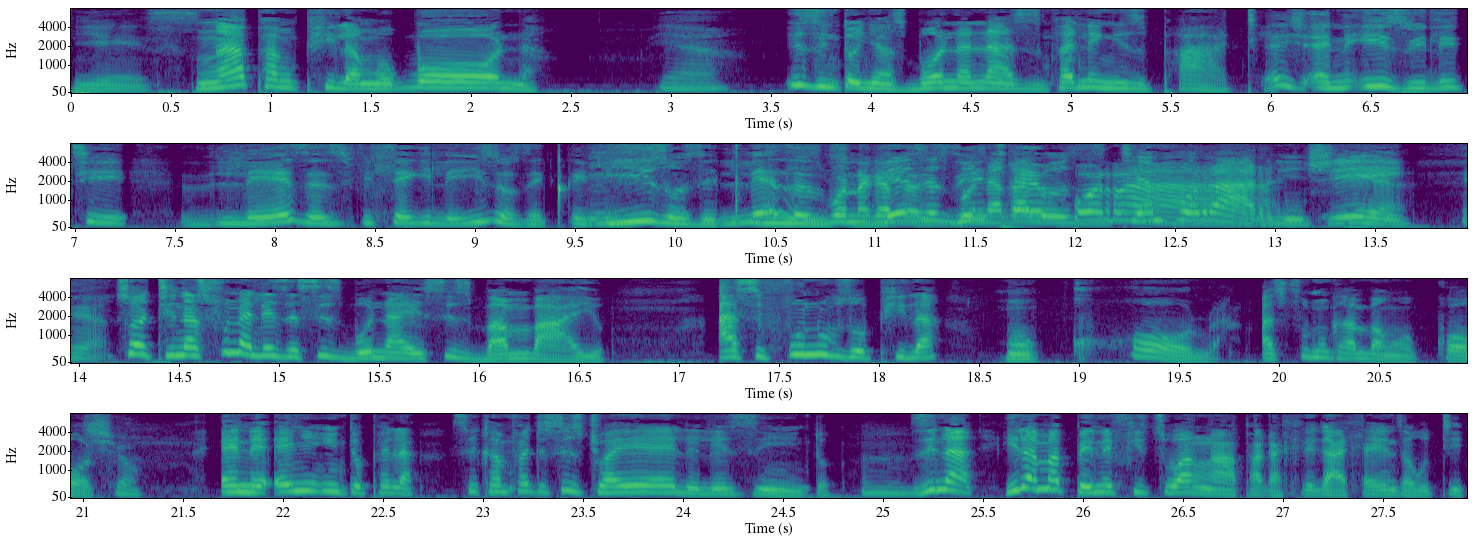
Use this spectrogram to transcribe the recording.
Yes. Ngapha ngiphila ngokubona. Yeah. Izinto ngiyazibona nazi kufanele ngiziphathe. Eish and izwi lithi lezi ezifihlekile yizo zeqiniso. Yizo zeqiniso. Lezi ezibonakala lezi ezibonakala temporary nje. Yeah, yeah. so thina sifuna lezi esizibonayo sizibambayo asifuni ukuzophila ngokukholwa asifuni ukuhamba ngokukholwa Sure. and enye into phela sicomfort sizijwayele lezi zinto. Zina yilama benefits wangapha kahle kahle yenza ukuthi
